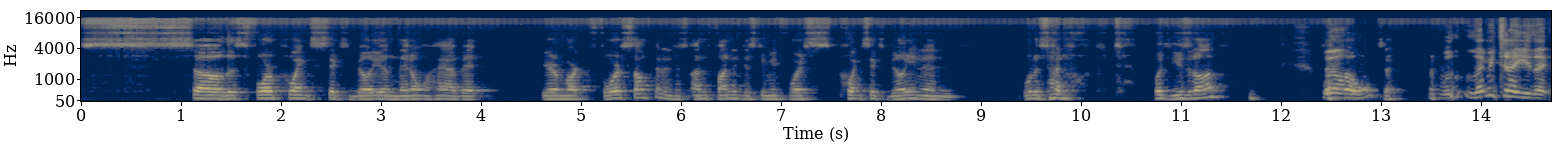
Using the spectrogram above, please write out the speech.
So this 4.6 billion, they don't have it earmarked for something and just unfunded. Just give me 4.6 billion and what is that? What to use it on? Well, That's how it works, or- well, let me tell you that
